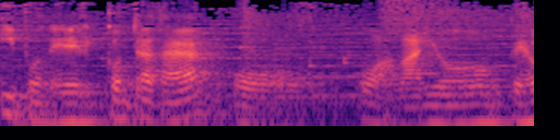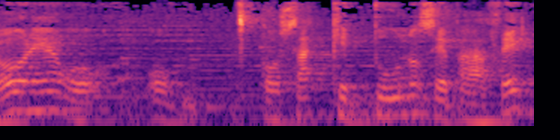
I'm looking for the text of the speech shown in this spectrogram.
Y poder contratar o, a varios peones o, o cosas que tú no sepas hacer.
